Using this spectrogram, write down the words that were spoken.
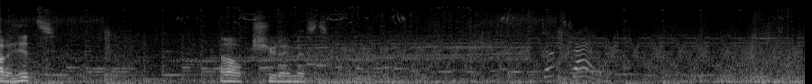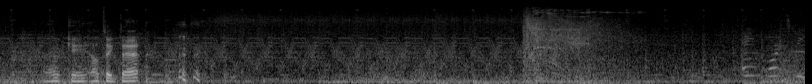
Lot of hits. Oh, shoot, I missed. Okay, I'll take that. Aim for speed.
